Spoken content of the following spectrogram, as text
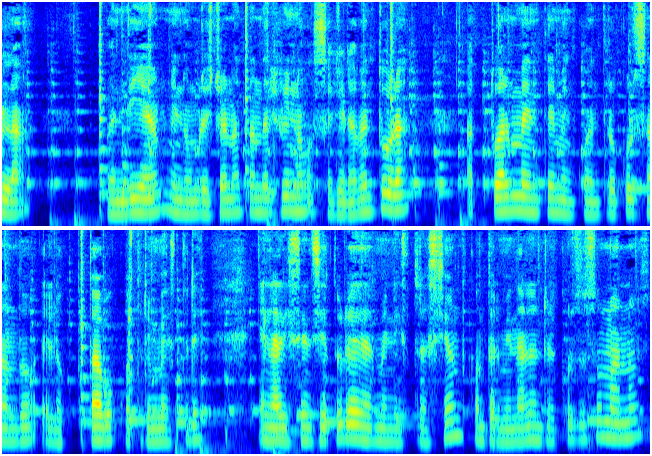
Hola, buen día, mi nombre es Jonathan Delfino Seguir Aventura. Actualmente me encuentro cursando el octavo cuatrimestre en la licenciatura de Administración con terminal en Recursos Humanos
